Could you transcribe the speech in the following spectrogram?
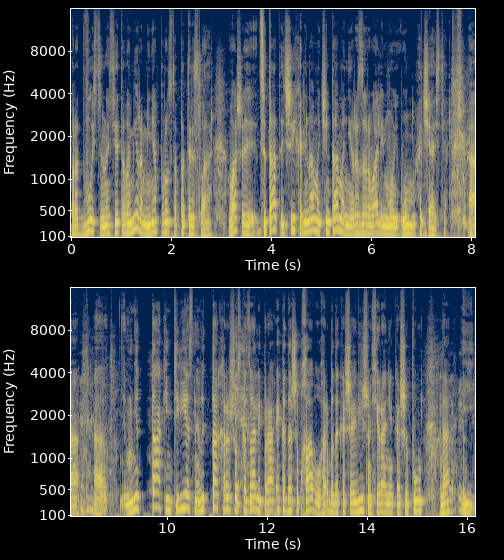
про двойственность этого мира меня просто потрясла. Ваши цитаты Шри Харинама Чинтамани разорвали мой ум от счастья. А, а, мне так интересно, вы так хорошо сказали про Экадашабхаву, Гарбадакашая Вишну, Хираня Кашипу, да, и,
